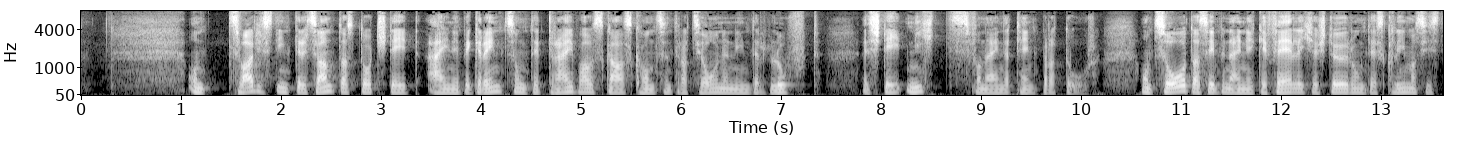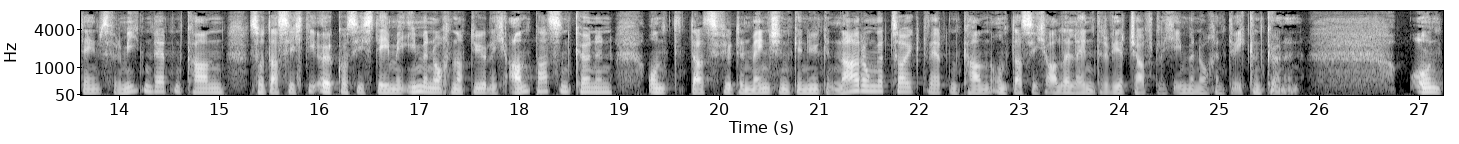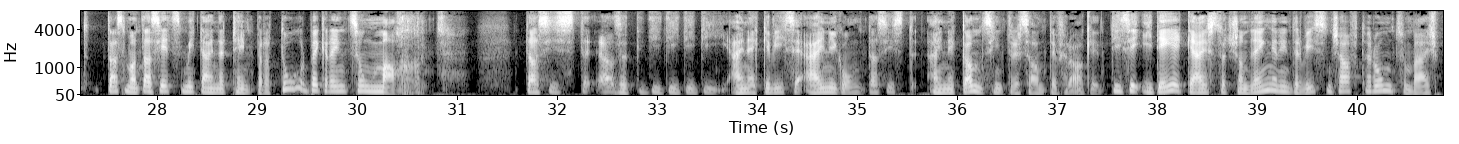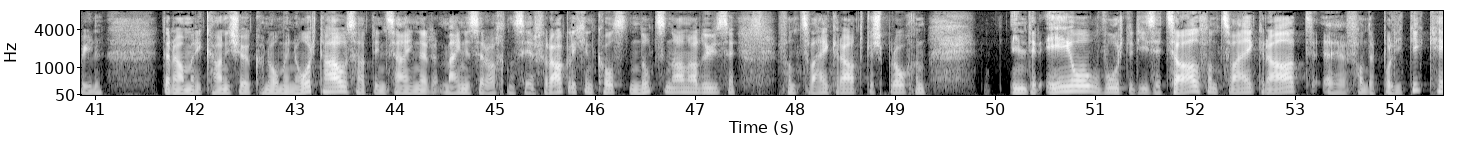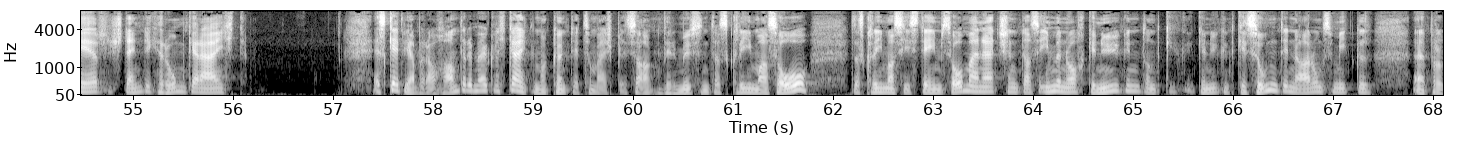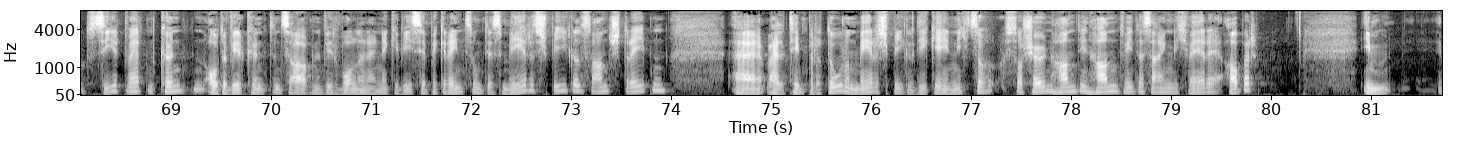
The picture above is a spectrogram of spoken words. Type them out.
Und zwar ist interessant, dass dort steht eine Begrenzung der Treibhausgaskonzentrationen in der Luft es steht nichts von einer Temperatur. Und so, dass eben eine gefährliche Störung des Klimasystems vermieden werden kann, so dass sich die Ökosysteme immer noch natürlich anpassen können und dass für den Menschen genügend Nahrung erzeugt werden kann und dass sich alle Länder wirtschaftlich immer noch entwickeln können. Und dass man das jetzt mit einer Temperaturbegrenzung macht, das ist also die, die, die, die, eine gewisse Einigung. Das ist eine ganz interessante Frage. Diese Idee geistert schon länger in der Wissenschaft herum. Zum Beispiel der amerikanische Ökonome Nordhaus hat in seiner meines Erachtens sehr fraglichen Kosten-Nutzen-Analyse von zwei Grad gesprochen. In der EO wurde diese Zahl von zwei Grad äh, von der Politik her ständig herumgereicht. Es gäbe aber auch andere Möglichkeiten. Man könnte zum Beispiel sagen, wir müssen das Klima so, das Klimasystem so managen, dass immer noch genügend und genügend gesunde Nahrungsmittel äh, produziert werden könnten. Oder wir könnten sagen, wir wollen eine gewisse Begrenzung des Meeresspiegels anstreben, äh, weil Temperatur und Meeresspiegel, die gehen nicht so, so schön Hand in Hand, wie das eigentlich wäre. Aber im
